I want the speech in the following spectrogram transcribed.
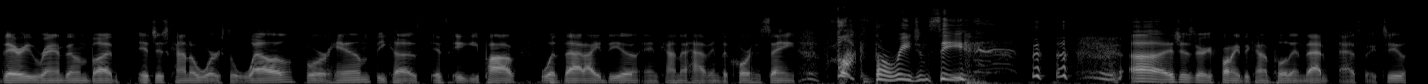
very random, but it just kind of works well for him because it's Iggy Pop with that idea and kind of having the chorus saying, Fuck the Regency! uh, it's just very funny to kind of pull in that aspect too.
